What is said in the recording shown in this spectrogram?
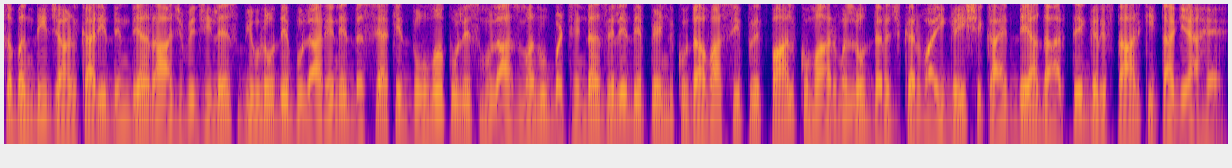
ਸਬੰਧੀ ਜਾਣਕਾਰੀ ਦਿੰਦਿਆਂ ਰਾਜ ਵਿਜੀਲੈਂਸ ਬਿਊਰੋ ਦੇ ਬੁਲਾਰੇ ਨੇ ਦੱਸਿਆ ਕਿ ਦੋਵਾਂ ਪੁਲਿਸ ਮੁਲਾਜ਼ਮਾਂ ਨੂੰ ਬਠਿੰਡਾ ਜ਼ਿਲ੍ਹੇ ਦੇ ਪਿੰਡ ਕੁਦਾਵਾਸੀ ਪ੍ਰਿਤਪਾਲ ਕੁਮਾਰ ਵੱਲੋਂ ਦਰਜ ਕਰਵਾਈ ਗਈ ਸ਼ਿਕਾਇਤ ਦੇ ਆਧਾਰ ਤੇ ਗ੍ਰਿਫਤਾਰ ਕੀਤਾ ਗਿਆ ਹੈ।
